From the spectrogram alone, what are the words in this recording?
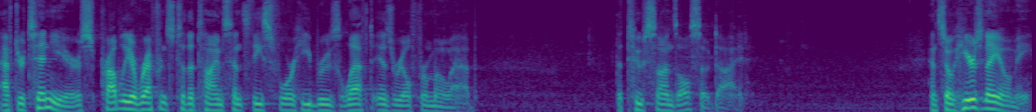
after 10 years, probably a reference to the time since these four Hebrews left Israel for Moab, the two sons also died. And so here's Naomi.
